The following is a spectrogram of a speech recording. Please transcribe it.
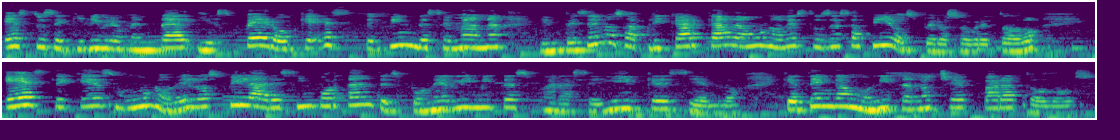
esto es Equilibrio Mental y espero que este fin de semana empecemos a aplicar cada uno de estos desafíos, pero sobre todo este que es uno de los pilares importantes, poner límites para seguir creciendo. Que tengan bonita noche para todos.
